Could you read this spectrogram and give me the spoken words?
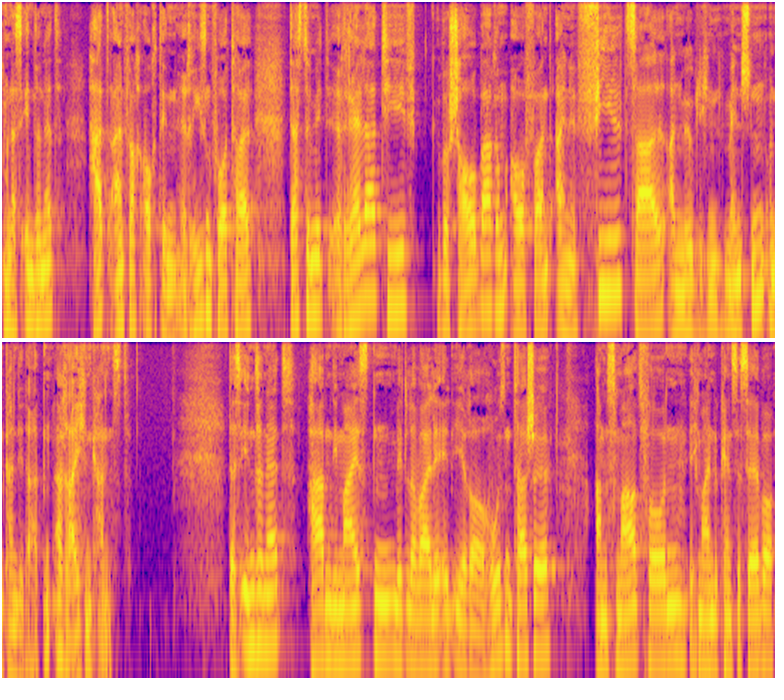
Und das Internet hat einfach auch den Riesenvorteil, dass du mit relativ überschaubarem Aufwand eine Vielzahl an möglichen Menschen und Kandidaten erreichen kannst. Das Internet haben die meisten mittlerweile in ihrer Hosentasche, am Smartphone. Ich meine, du kennst es selber.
